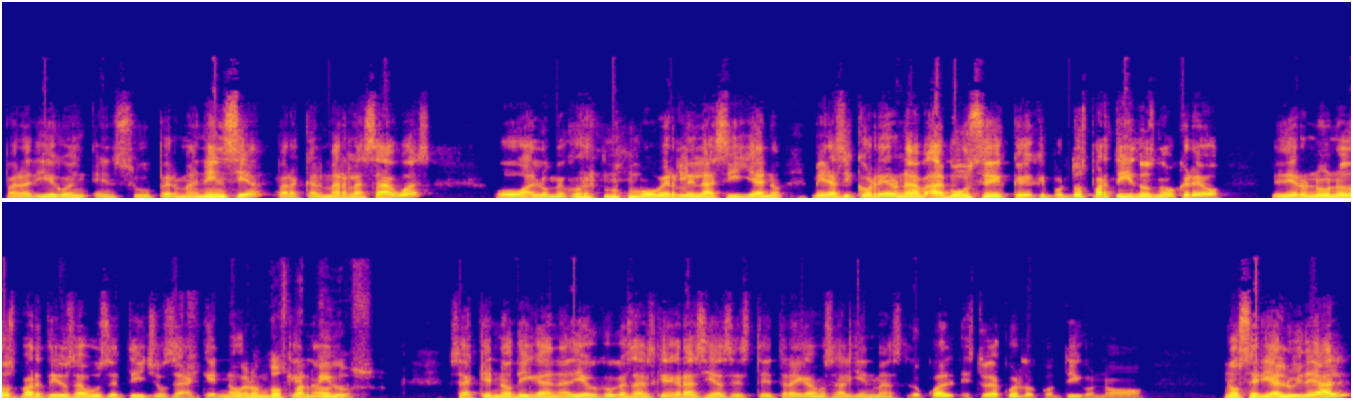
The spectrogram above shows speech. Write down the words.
para Diego en, su permanencia, para calmar las aguas o a lo mejor moverle la silla, ¿no? Mira, si corrieron a, Buse, que, por dos partidos, ¿no? Creo, le dieron uno o dos partidos a Bucetich, o sea, que no. Fueron dos partidos. O sea, que no digan a Diego Coca, ¿sabes qué? Gracias, este, traigamos a alguien más, lo cual estoy de acuerdo contigo, no, no sería lo ideal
